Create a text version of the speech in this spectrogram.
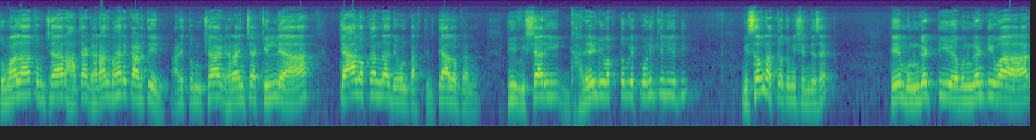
तुम्हाला तुमच्या राहत्या घरांबाहेर काढतील आणि तुमच्या घरांच्या किल्ल्या त्या लोकांना देऊन टाकतील त्या लोकांना. ही विषारी घाणेरडी वक्तव्य कोणी केली होती? विसरलात का तुम्ही शिंदेसाहेब ते मुनगट्टी मुनगंटीवार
